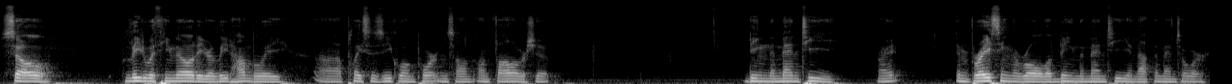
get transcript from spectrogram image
So, lead with humility or lead humbly uh, places equal importance on, on followership. Being the mentee, right? Embracing the role of being the mentee and not the mentor.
